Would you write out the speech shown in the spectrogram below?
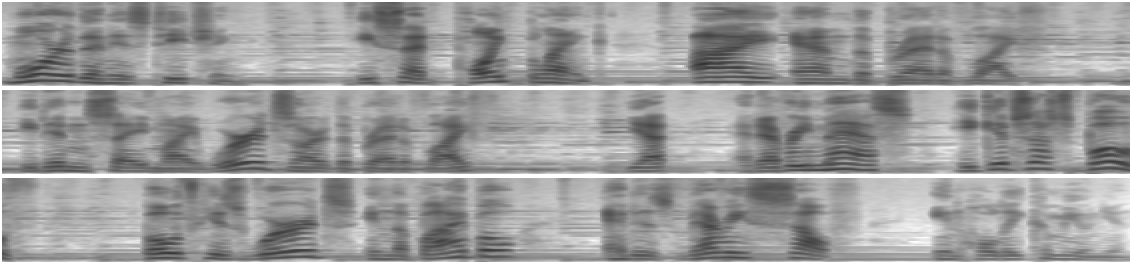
more than his teaching. He said point blank, I am the bread of life. He didn't say, My words are the bread of life. Yet, at every Mass, he gives us both both his words in the Bible and his very self in Holy Communion.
